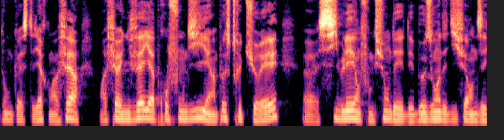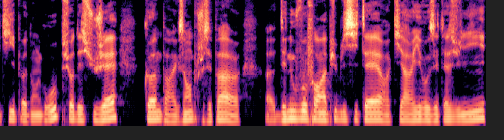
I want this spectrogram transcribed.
donc, c'est-à-dire qu'on va faire, on va faire une veille approfondie et un peu structurée, ciblée en fonction des, des, besoins des différentes équipes dans le groupe sur des sujets comme par exemple, je sais pas, euh, euh, des nouveaux formats publicitaires qui arrivent aux États-Unis,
